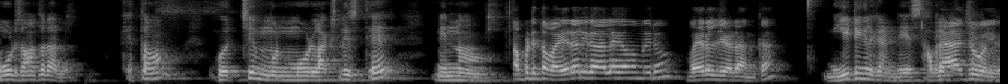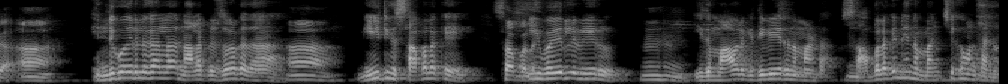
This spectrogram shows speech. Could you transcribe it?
మూడు సంవత్సరాలు. క్రితం వచ్చి మూడు లక్షలు ఇస్తే నిన్ను అప్పుడు ఇంత వైరల్ కాలే కదా మీరు? వైరల్ చేయడానిక? మీటింగ్లకి అండి సభలకి. క్యాజువల్గా ఆ. ఎందుకు వైర్లు కాల? నలభై రోజులు కదా. మీటింగ్ సభలకి. సభలు ఈ వైర్లు వేరు. ఇది మామూలుగా ఇది వేరు అనమాట సభలకి నేను మంచిగా ఉంటాను.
